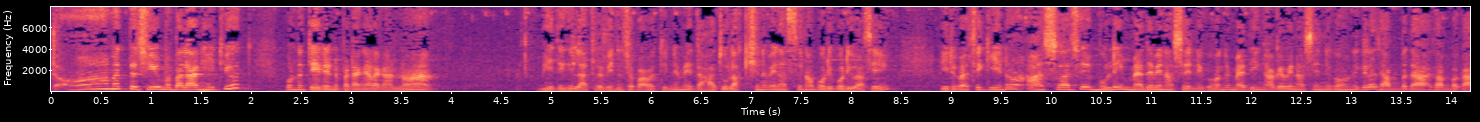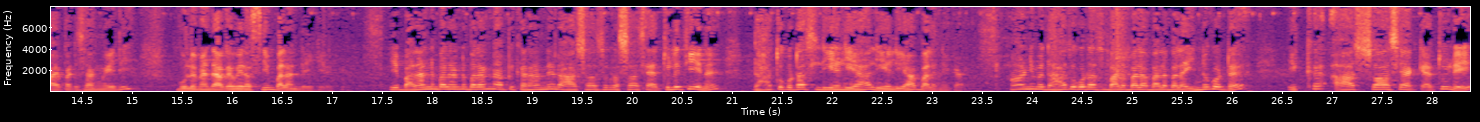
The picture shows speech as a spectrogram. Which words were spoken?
තාමත් සියුම බලන් හිටියොත් ඔන්න තේරෙන්න පටන් අර ගන්නවා මේ දෙකල අතර වෙනස පවතින්නේ මේ ධාතු ලක්ෂණ වෙනස් වෙනවා පොඩි පොඩි වශයෙන් ඊට පස්සේ කියනවා ආස්වාසේ මුලින් මැද වෙනස් වෙන්නේ කොහොමද මැදින් අග වෙනස් වෙන්නේ කොහොමද කියලා සබ්බදා සබ්බ කාය පරිසංවේදී මුල මැද අග වෙනස් වීම බලන්නයි කියලා. ඒ බලන්න බලන්න බලන්න අපි කරන්නේ ආශාස ප්‍රසවාස ඇතුලේ තියෙන ධාතු කොටස් ලියලියා ලියලියා බලන එකයි. ආනිම ධාතු කොටස් බල බල බල බල ඉන්නකොට එක ආශ්වාසයක් ඇතුලේ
